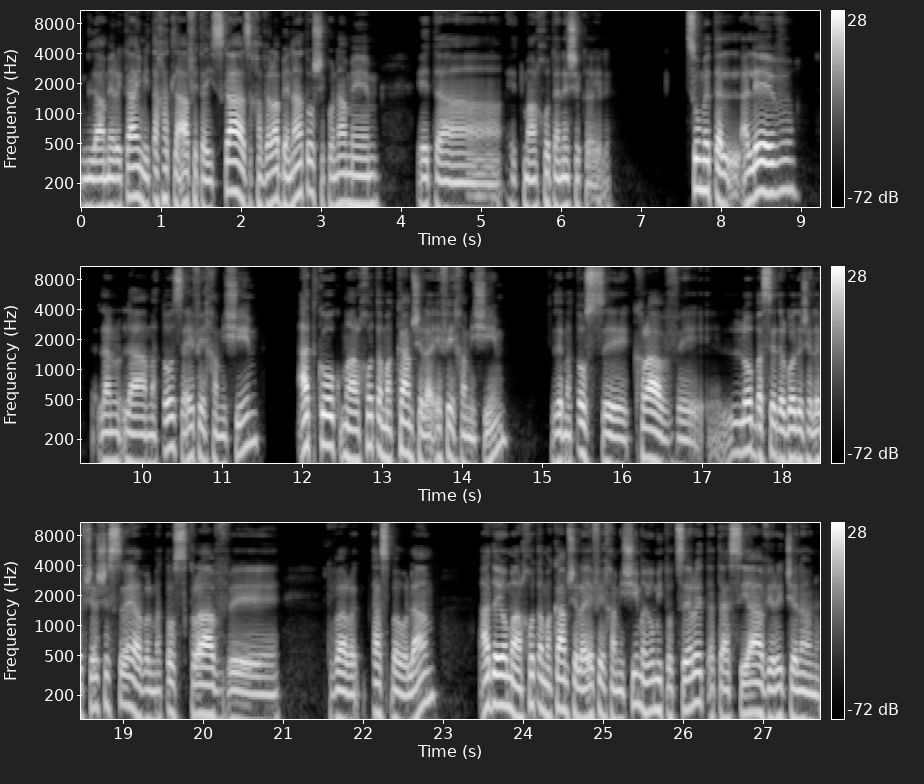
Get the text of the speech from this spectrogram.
לאמריקאים מתחת לאף את העסקה, אז חברה בנאטו שקונה מהם את, ה... את מערכות הנשק האלה. תשומת הלב למטוס ה-FA50, עד כה מערכות המקם של ה-FA50, זה מטוס uh, קרב, uh, לא בסדר גודל של F-16, אבל מטוס קרב uh, כבר טס בעולם. עד היום מערכות המקם של ה-FA50 היו מתוצרת התעשייה האווירית שלנו,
